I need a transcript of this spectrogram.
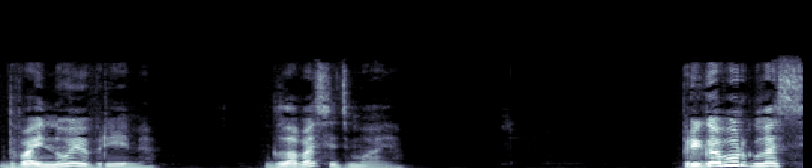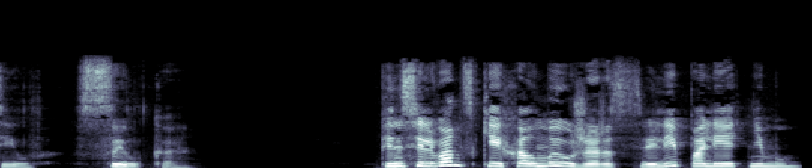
Двойное время. Глава седьмая. Приговор гласил «Ссылка». Пенсильванские холмы уже расцвели по-летнему,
